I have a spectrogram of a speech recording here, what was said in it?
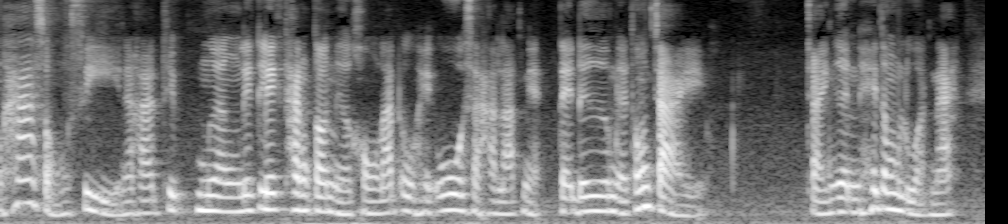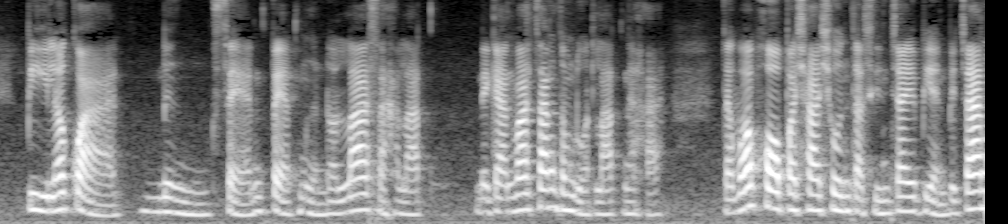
2524 นะคะที่เมืองเล็กๆ ทางตอนเหนือของรัฐโอไฮโอสหรัฐเนี่ย แต่เดิมเนี่ยต้องจ่ายจ่ายเงินให้ตำรวจนะ ปีแล้วกว่า 1 8 0 0 0 0 ดอลลาร์สหรัฐ ในการว่าจ้างตำรวจรัฐนะคะ แต่ว่าพอประชาชนตัดสินใจเปลี่ยนไปจ้าง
